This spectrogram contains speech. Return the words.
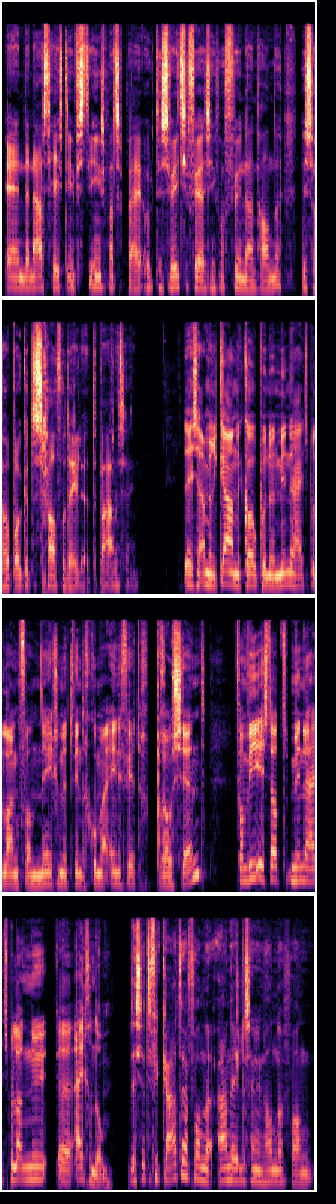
En daarnaast heeft de investeringsmaatschappij ook de Zweedse versie van Funda in handen. Dus ze hopen ook dat de schaalvoordelen te behalen zijn. Deze Amerikanen kopen een minderheidsbelang van 29,41 procent. Van wie is dat minderheidsbelang nu eh, eigendom? De certificaten van de aandelen zijn in handen van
